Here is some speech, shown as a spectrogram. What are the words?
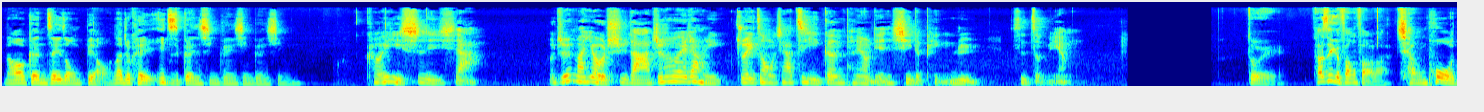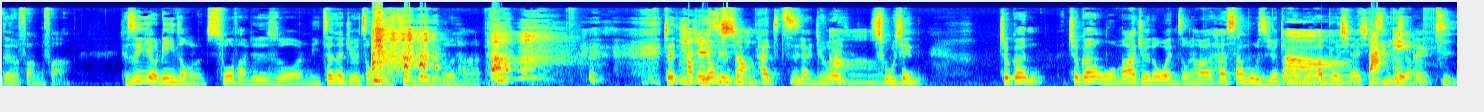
然后跟这种表，那就可以一直更新更新更新。可以试一下，我觉得蛮有趣的啊，就是会让你追踪一下自己跟朋友联系的频率是怎么样。对，它是一个方法啦，强迫的方法。可是也有另一种说法，就是说你真的觉得重要，你自然就会联络他。就你不用想，他自动它自然就会哦出现。就跟就跟我妈觉得我很重要，她三步子就打给我，她不用写在显哦打给儿子，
